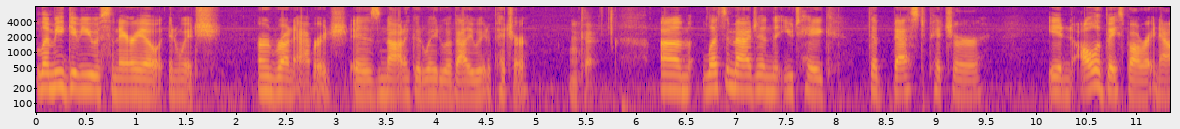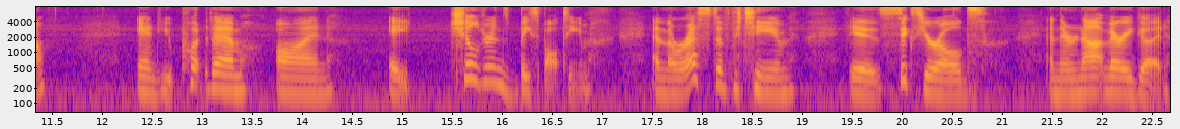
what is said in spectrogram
let me give you a scenario in which earned run average is not a good way to evaluate a pitcher. Okay. Um, let's imagine that you take the best pitcher in all of baseball right now and you put them on a children's baseball team, and the rest of the team is six year olds, and they're not very good.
